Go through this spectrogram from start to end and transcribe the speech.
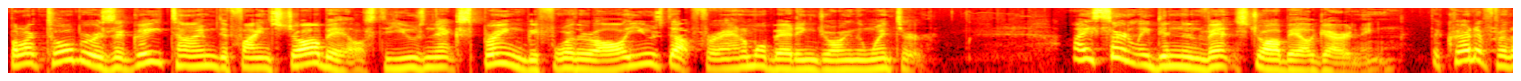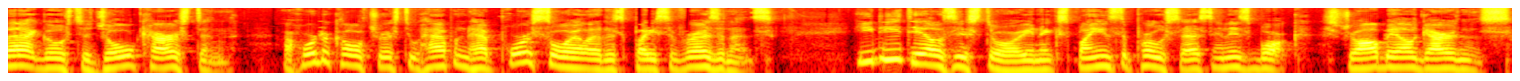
But October is a great time to find straw bales to use next spring before they're all used up for animal bedding during the winter. I certainly didn't invent straw bale gardening. The credit for that goes to Joel Karsten, a horticulturist who happened to have poor soil at his place of residence. He details his story and explains the process in his book, Straw Bale Gardens.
